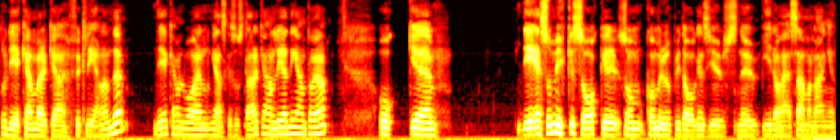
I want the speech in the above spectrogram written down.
och det kan verka förklenande. Det kan väl vara en ganska så stark anledning antar jag. Och eh, det är så mycket saker som kommer upp i dagens ljus nu i de här sammanhangen.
